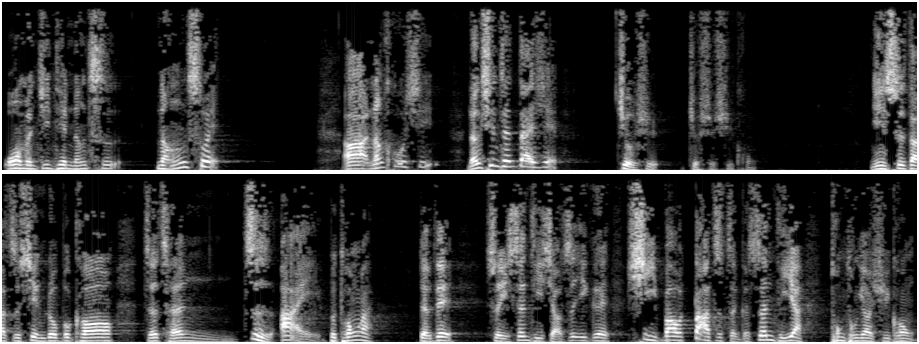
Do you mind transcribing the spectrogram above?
我们今天能吃能睡啊，能呼吸，能新陈代谢，就是就是虚空。因四大之性若不空，则成自爱不通啊，对不对？所以身体小至一个细胞，大至整个身体呀，通通要虚空，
